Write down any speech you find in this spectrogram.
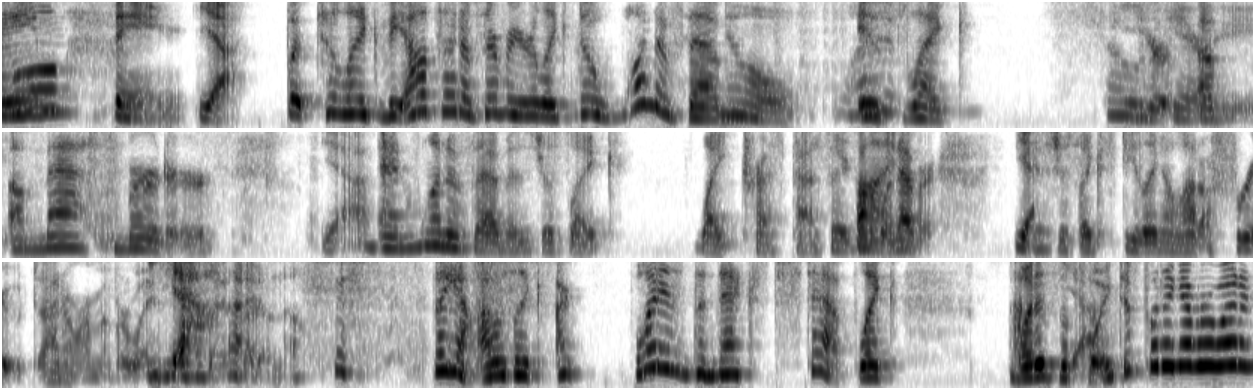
evil. same thing. Yeah. But to like the outside observer, you're like, no, one of them No. is like so you're a, scary. a mass murder, yeah. and one of them is just like light trespassing or whatever. Yeah. Is just like stealing a lot of fruit. I don't remember what Yeah. I don't know. But yeah, I was like, are, what is the next step? Like, what is the yeah. point of putting everyone in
